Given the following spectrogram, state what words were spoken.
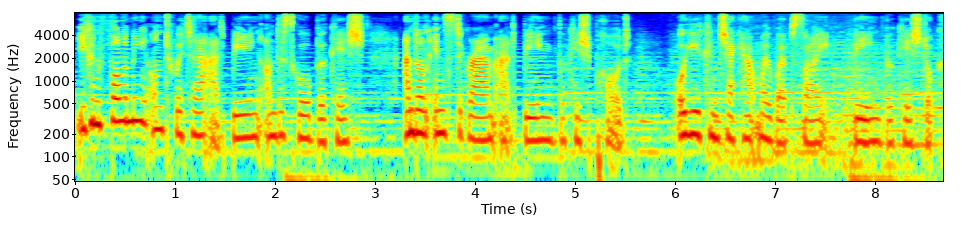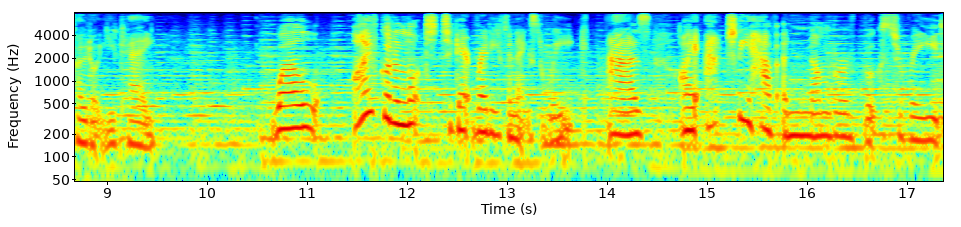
You can follow me on Twitter at being underscore bookish and on Instagram at being bookish pod or you can check out my website, beingbookish.co.uk. Well, I've got a lot to get ready for next week, as I actually have a number of books to read,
